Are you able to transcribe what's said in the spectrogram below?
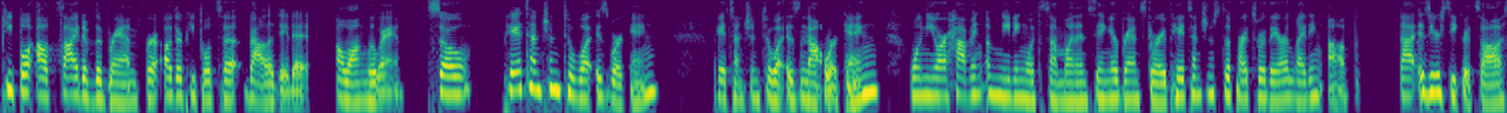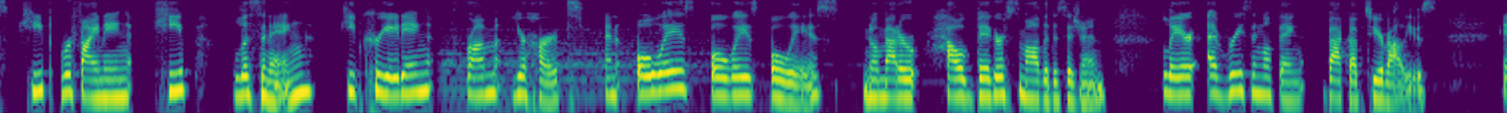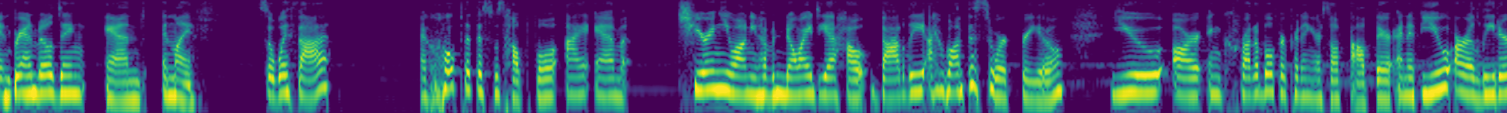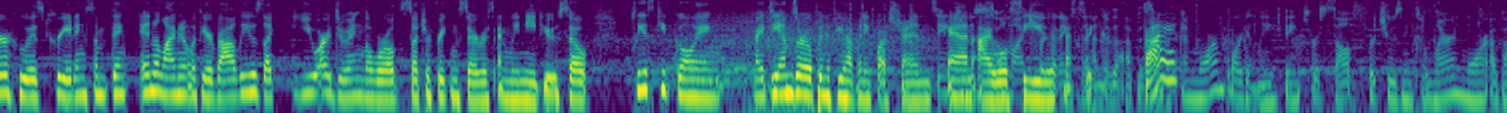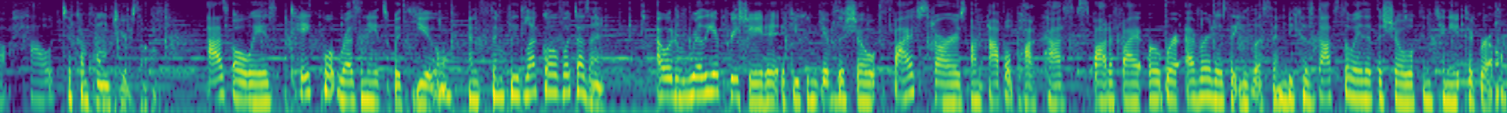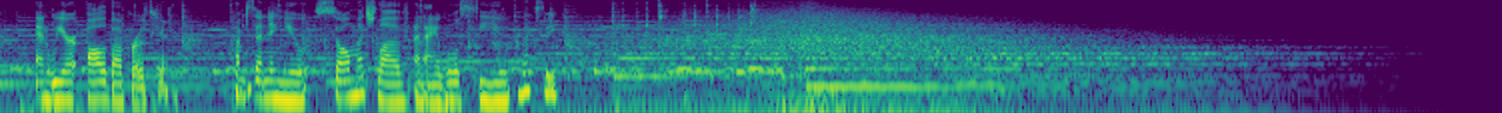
people outside of the brand for other people to validate it along the way. So pay attention to what is working. Pay attention to what is not working. When you are having a meeting with someone and seeing your brand story, pay attention to the parts where they are lighting up. That is your secret sauce. Keep refining, keep listening, keep creating from your heart. And always, always, always, no matter how big or small the decision, layer every single thing back up to your values in brand building and in life. So, with that, I hope that this was helpful. I am cheering you on. You have no idea how badly I want this to work for you. You are incredible for putting yourself out there. And if you are a leader who is creating something in alignment with your values, like you are doing the world such a freaking service and we need you. So please keep going. My DMs are open if you have any questions. Thank and I will see you next week. Bye. And more importantly, thank yourself for choosing to learn more about how to come home to yourself. As always, take what resonates with you and simply let go of what doesn't. I would really appreciate it if you can give the show five stars on Apple Podcasts, Spotify, or wherever it is that you listen, because that's the way that the show will continue to grow. And we are all about growth here. I'm sending you so much love, and I will see you next week.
